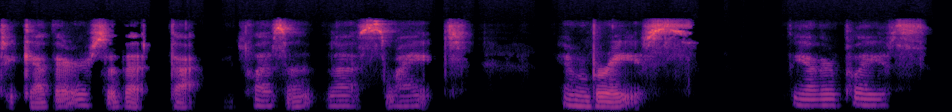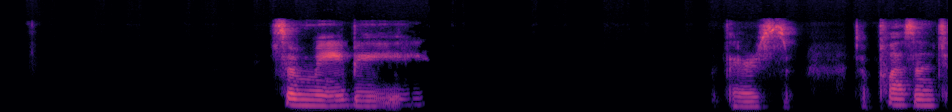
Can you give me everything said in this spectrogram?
together so that that pleasantness might embrace the other place? So maybe there's a pleasant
